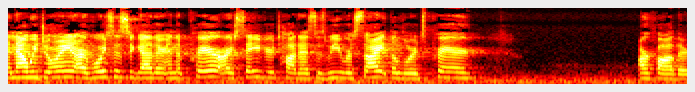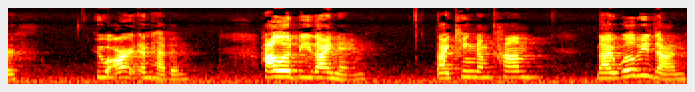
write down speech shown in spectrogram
And now we join our voices together in the prayer our Savior taught us as we recite the Lord's Prayer Our Father, who art in heaven, hallowed be thy name. Thy kingdom come, thy will be done,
